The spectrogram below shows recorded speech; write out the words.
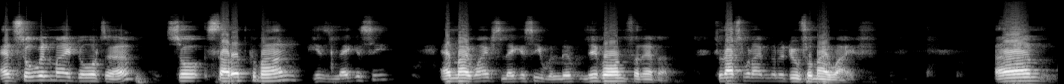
And so will my daughter. So Sarat Kumar, his legacy and my wife's legacy will live, live on forever. So that's what I'm going to do for my wife. Um,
